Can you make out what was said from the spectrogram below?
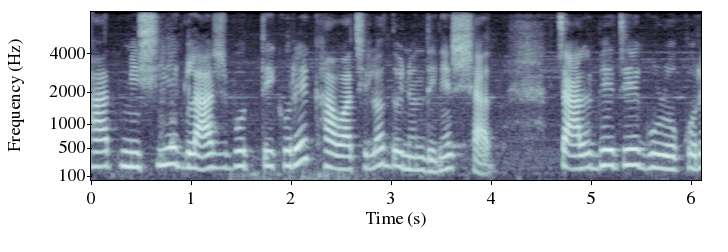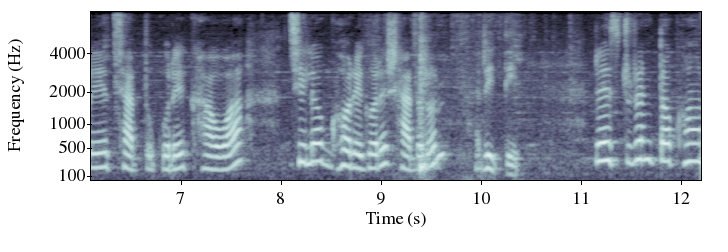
ভাত মিশিয়ে গ্লাস ভর্তি করে খাওয়া ছিল দৈনন্দিনের স্বাদ। চাল ভেজে গুঁড়ো করে ছাতু করে খাওয়া ছিল ঘরে ঘরে সাধারণ রীতি। রেস্টুরেন্ট তখন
